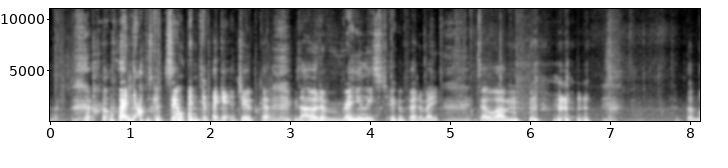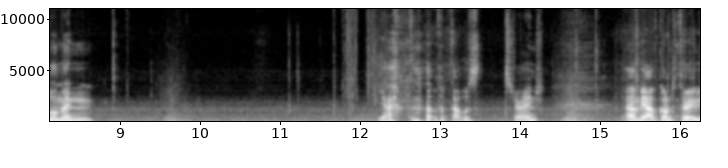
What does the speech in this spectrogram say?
when I was going to say, when did I get a Jupiter? Because that would have really stupid of me. So, um, the woman. Yeah, that was strange. Um, yeah, I've gone through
